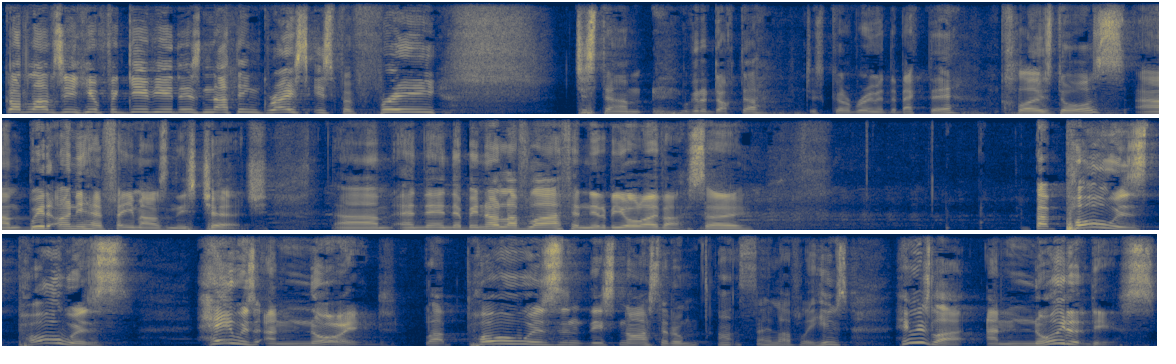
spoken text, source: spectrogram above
God loves you. He'll forgive you. There's nothing. Grace is for free. Just um, we've got a doctor. Just got a room at the back there. Closed doors. Um, we'd only have females in this church. Um, and then there'll be no love life and it'll be all over. So, but Paul was, Paul was, he was annoyed. Like Paul wasn't this nice little, oh, it's so lovely. He was, he was like annoyed at this.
